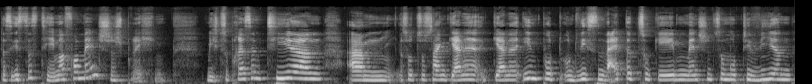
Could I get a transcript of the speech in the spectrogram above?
das ist das Thema von Menschen sprechen mich zu präsentieren, ähm, sozusagen gerne, gerne Input und Wissen weiterzugeben, Menschen zu motivieren,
